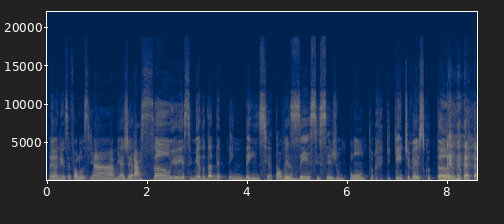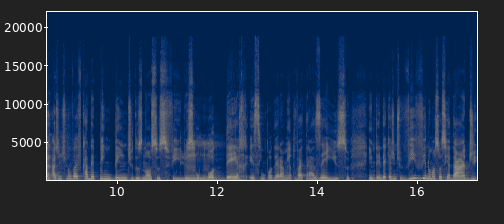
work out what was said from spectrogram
né, Aninha, você falou assim: "Ah, minha geração", e aí esse medo da dependência. Talvez esse seja um ponto que quem estiver escutando, a gente não vai ficar dependente dos nossos filhos. Uhum. O poder, esse empoderamento vai trazer isso. Entender que a gente vive numa sociedade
